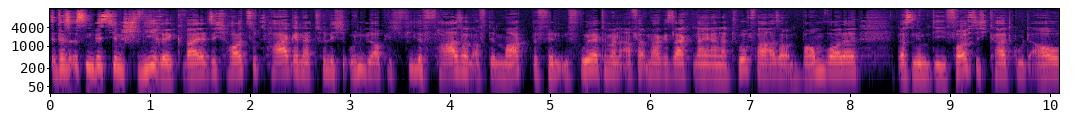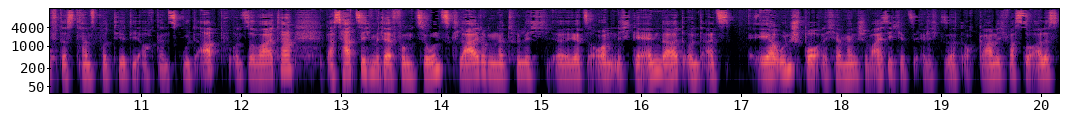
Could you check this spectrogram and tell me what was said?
Das ist ein bisschen schwierig, weil sich heutzutage natürlich unglaublich viele Fasern auf dem Markt befinden. Früher hätte man einfach immer gesagt, naja, Naturfaser und Baumwolle, das nimmt die Feuchtigkeit gut auf, das transportiert die auch ganz gut ab und so weiter. Das hat sich mit der Funktionskleidung natürlich äh, jetzt ordentlich geändert und als eher unsportlicher Mensch weiß ich jetzt ehrlich gesagt auch gar nicht, was so alles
